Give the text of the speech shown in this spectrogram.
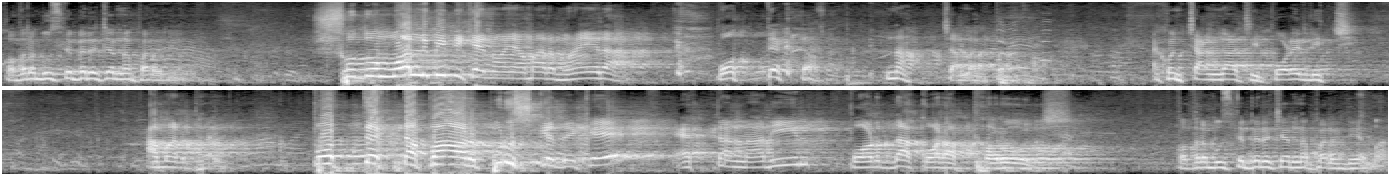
কথাটা বুঝতে পেরেছেন না পারেন শুধু মলবিদিকে নয়, আমার মায়েরা প্রত্যেকটা না, চালাক। এখন চাঙ্গা আছি, পরে দিচ্ছি। আমার ভাই। প্রত্যেকটা পর পুরুষকে দেখে একটা নারীর পর্দা করা ফরজ। কথাটা বুঝতে পেরেছেন না পারেন আমার?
